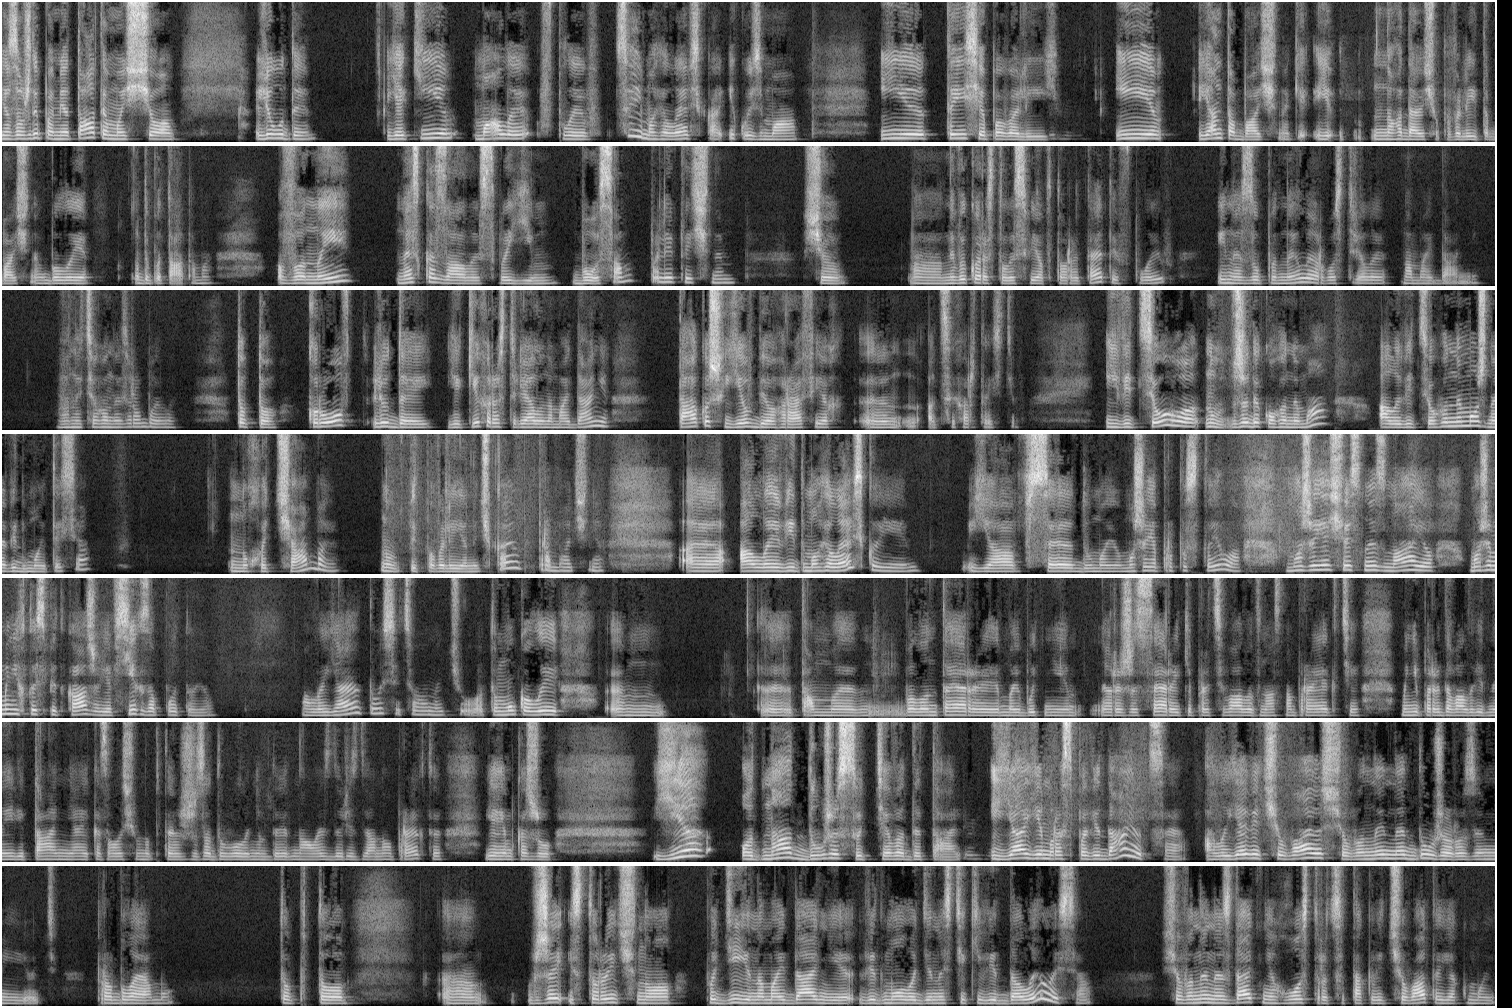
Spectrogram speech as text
я завжди пам'ятатиму, що люди, які мали вплив, це і Могилевська, і Кузьма, і Таїсія Павалій, і Ян Табачник, і- і нагадаю, що Павалій і Табачник були депутатами. Вони не сказали своїм босам політичним, що е, не використали свій авторитет і вплив і не зупинили розстріли на Майдані. Вони цього не зробили. Тобто кров людей, яких розстріляли на Майдані, також є в біографіях е, цих артистів. І від цього, ну, вже декого нема, але від цього не можна відмитися. Ну, хоча би, ну, від Павелі я не чекаю пробачення. Е, але від Могилевської я все думаю, може, я пропустила, може, я щось не знаю, може, мені хтось підкаже, я всіх запитую. Але я досі цього не чула. Тому, коли ем, е, там е, волонтери, майбутні режисери, які працювали в нас на проєкті, мені передавали від неї вітання і казали, що вона б теж з задоволенням доєдналась до різдвяного проєкту. Я їм кажу: є одна дуже суттєва деталь. І я їм розповідаю це, але я відчуваю, що вони не дуже розуміють проблему. Тобто е, вже історично події на Майдані від молоді настільки віддалилися, що вони не здатні гостро це так відчувати, як ми.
